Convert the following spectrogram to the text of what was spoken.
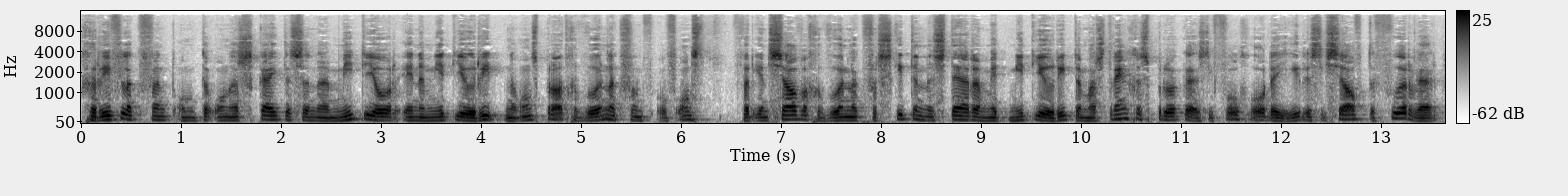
gerieflik vind om te onderskei tussen 'n meteoor en 'n meteoriet. Nou ons praat gewoonlik van of ons vereenselwig gewoonlik verskietende sterre met meteoriete, maar streng gesproke is die volgorde hier is dieselfde voorwerp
